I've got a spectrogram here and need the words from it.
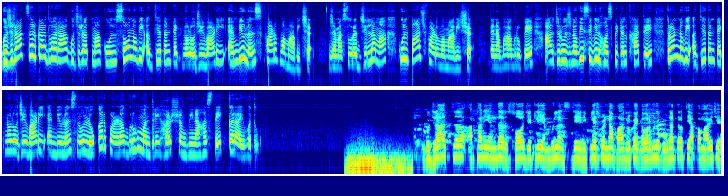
ગુજરાત સરકાર દ્વારા ગુજરાતમાં કુલ સો નવી અદ્યતન ટેકનોલોજીવાળી એમ્બ્યુલન્સ ફાળવવામાં આવી છે, જેમાં સુરત જિલ્લામાં કુલ પાંચ ફાળવવામાં આવી છે. તેના ભાગરૂપે આજરોજ નવી સિવિલ હોસ્પિટલ ખાતે ત્રણ નવી અદ્યતન ટેકનોલોજીવાળી એમ્બ્યુલન્સનું લોકાર્પણ ગૃહમંત્રી હર્ષ સંઘવીના હસ્તે કરાયું હતું. ગુજરાત આખાની અંદર સો જેટલી એમ્બ્યુલન્સ જે રિપ્લેસમેન્ટના ભાગરૂપે ગવર્મેન્ટ ગુજરાત તરફથી આપવામાં આવી છે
